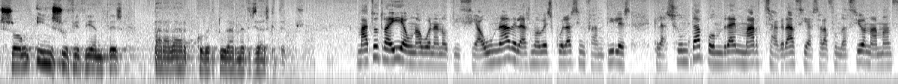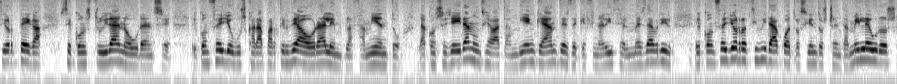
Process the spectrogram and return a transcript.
son insuficientes para dar cobertura ás necesidades que temos. Mato traía una buena noticia, una de las nueve escuelas infantiles que la Junta pondrá en marcha gracias a la Fundación Amancio Ortega se construirá en Ourense. El Concello buscará a partir de ahora el emplazamiento. La conselleira anunciaba también que antes de que finalice el mes de abril, el Concello recibirá 430.000 euros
